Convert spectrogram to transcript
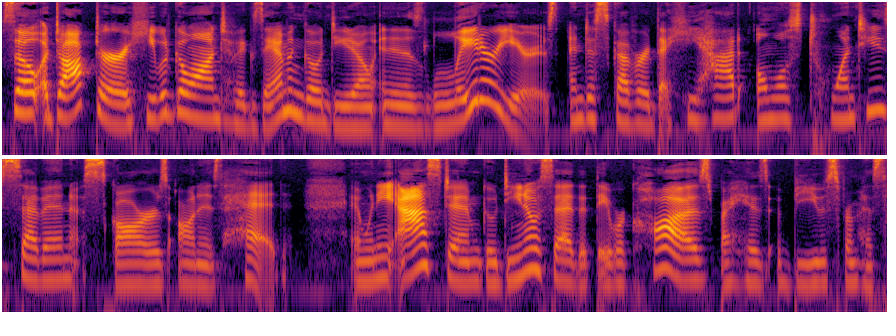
So, a doctor, he would go on to examine Godino in his later years and discovered that he had almost 27 scars on his head. And when he asked him, Godino said that they were caused by his abuse from his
